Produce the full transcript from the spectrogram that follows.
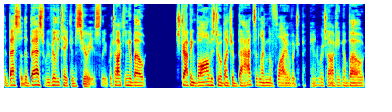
the best of the best, we really take them seriously. We're talking about strapping bombs to a bunch of bats and letting them fly over Japan. We're talking about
